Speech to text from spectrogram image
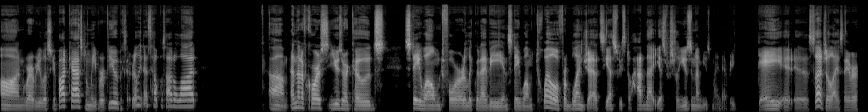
on wherever you listen to your podcast and leave a review because it really does help us out a lot. Um, and then, of course, use our codes Stay Whelmed for Liquid IV and Stay Whelmed 12 for Blend Jets. Yes, we still have that. Yes, we're still using them. Use mine every day. It is such a lifesaver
